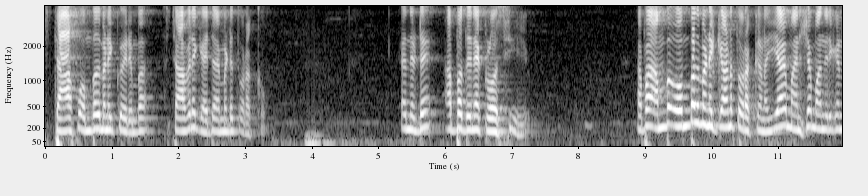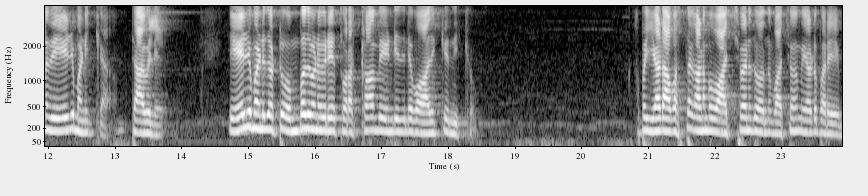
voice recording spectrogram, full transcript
സ്റ്റാഫ് ഒമ്പത് മണിക്ക് വരുമ്പോൾ സ്റ്റാഫിനെ കയറ്റാൻ വേണ്ടി തുറക്കും. എന്നിട്ട് അപ്പോൾ അതിനെ ക്ലോസ് ചെയ്യും. അപ്പോൾ അമ്പ ഒമ്പത് മണിക്കാണ് തുറക്കുന്നത് ഇയാൾ മനുഷ്യൻ വന്നിരിക്കുന്നത് ഏഴ് മണിക്കാണ് രാവിലെ. ഏഴ് മണി തൊട്ട് ഒമ്പത് മണി വരെ തുറക്കാൻ വേണ്ടി ഇതിന്റെ വാതിക്ക് നിൽക്കും. അപ്പോൾ ഇയാളുടെ അവസ്ഥ കാണുമ്പോൾ വാച്ച്മാൻ തോന്നും വാച്ച്മാൻ ഇയാളോട് പറയും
